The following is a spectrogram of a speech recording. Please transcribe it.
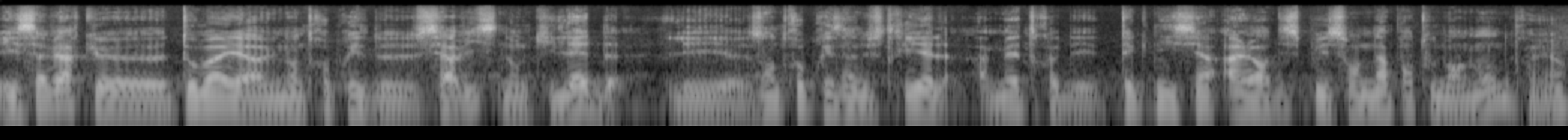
Et il s'avère que Thomas a une entreprise de service, donc il aide les entreprises industrielles à mettre des techniciens à leur disposition n'importe où dans le monde. Très bien.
